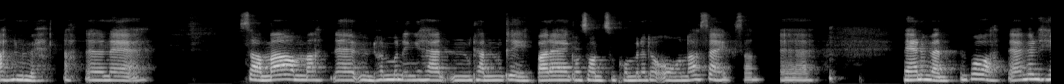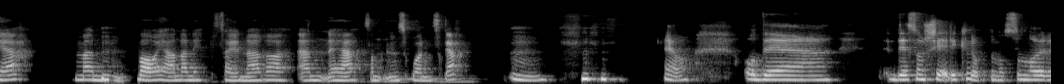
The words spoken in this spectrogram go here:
at du vet at det er samme om at eh, utålmodigheten kan gripe deg, og sånn, så kommer det til å ordne seg. sant? Eh, det du venter på, det vil skje, men Mm. bare gjerne litt senere enn det er som du skulle ønske. Mm. ja. Og det, det som skjer i kroppen også når,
